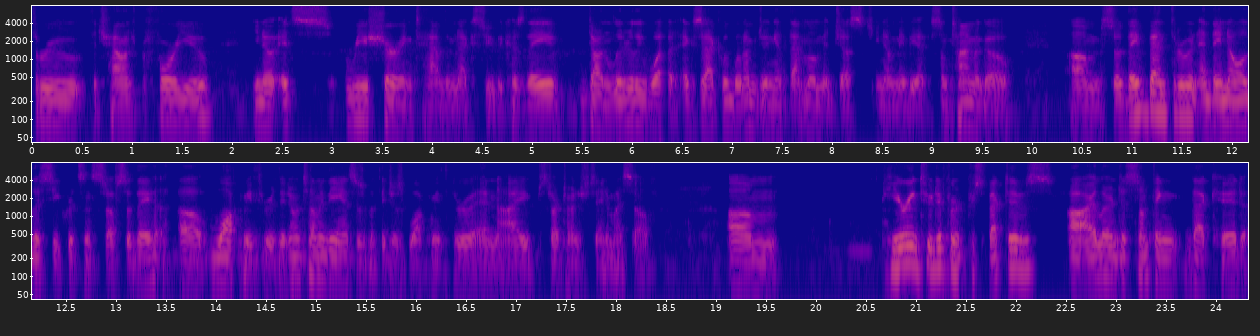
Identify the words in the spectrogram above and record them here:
through the challenge before you, you know, it's reassuring to have them next to you because they've done literally what exactly what I'm doing at that moment, just you know, maybe some time ago. Um, so they've been through it and they know all the secrets and stuff. So they uh, walk me through. They don't tell me the answers, but they just walk me through and I start to understand it myself. Um, hearing two different perspectives, uh, I learned is something that could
